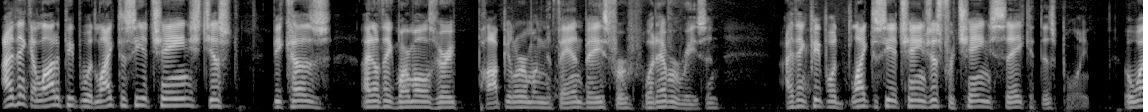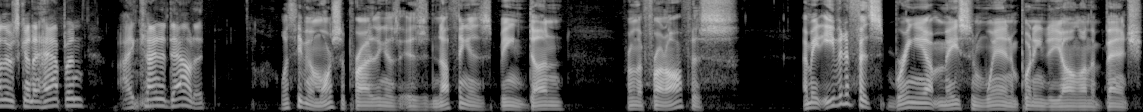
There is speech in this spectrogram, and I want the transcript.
I think a lot of people would like to see it change just because I don't think Marmol is very popular among the fan base for whatever reason. I think people would like to see it change just for change's sake at this point. But whether it's going to happen, I hmm. kind of doubt it. What's even more surprising is, is nothing is being done from the front office. I mean, even if it's bringing up Masyn Winn and putting DeYoung on the bench,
